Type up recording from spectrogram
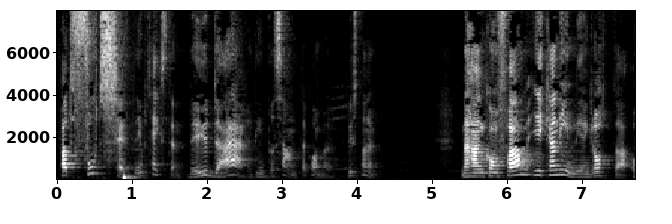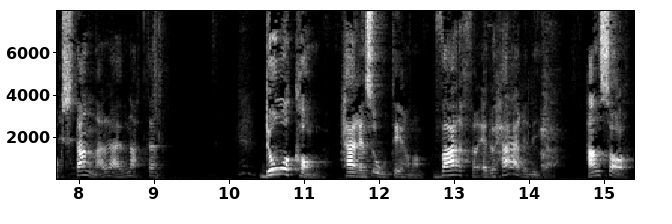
För att fortsättningen på texten, det är ju där det intressanta kommer. Lyssna nu. När han kom fram gick han in i en grotta och stannade där över natten. Då kom Herrens ord till honom. Varför är du här, Elia? Han sa,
